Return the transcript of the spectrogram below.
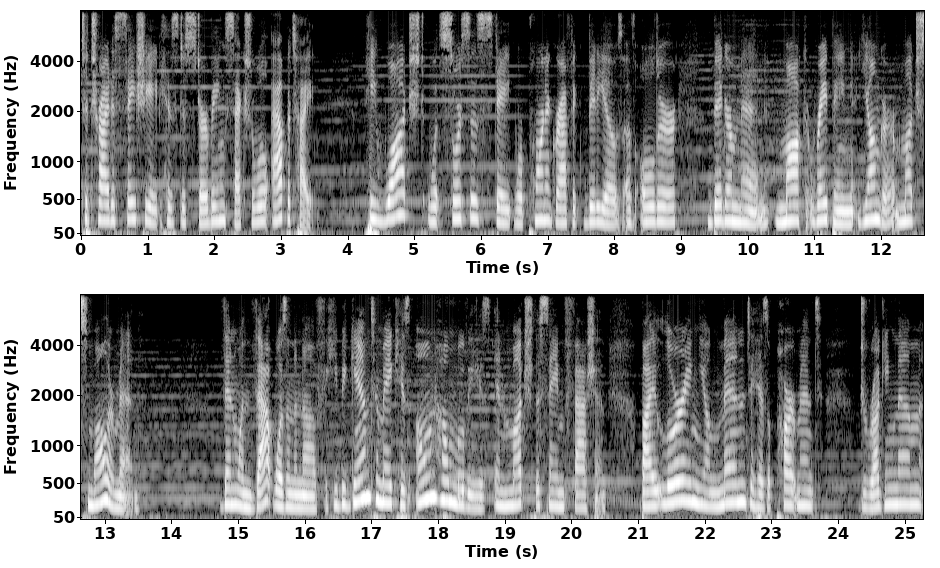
to try to satiate his disturbing sexual appetite. He watched what sources state were pornographic videos of older, bigger men mock raping younger, much smaller men. Then, when that wasn't enough, he began to make his own home movies in much the same fashion by luring young men to his apartment, drugging them,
